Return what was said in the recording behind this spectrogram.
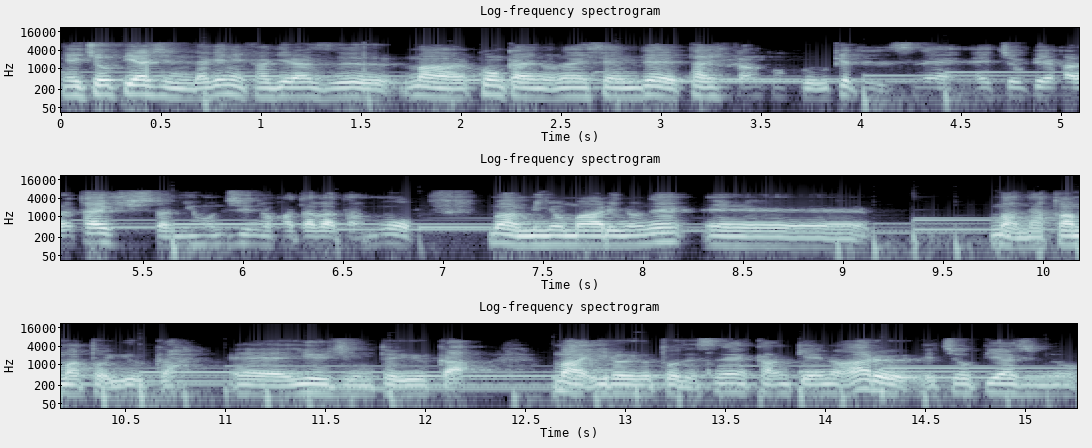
エチオピア人だけに限らず、まあ、今回の内戦で退避勧告を受けてですね、エチオピアから退避した日本人の方々も、まあ、身の回りのね、えー、まあ、仲間というか、えー、友人というか、まあ、いろいろとですね、関係のあるエチオピア人の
